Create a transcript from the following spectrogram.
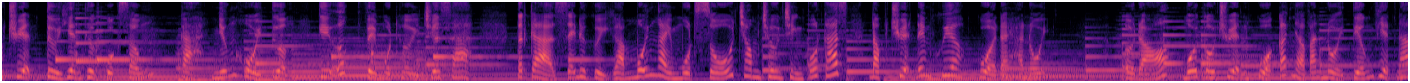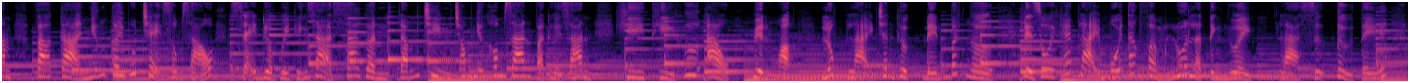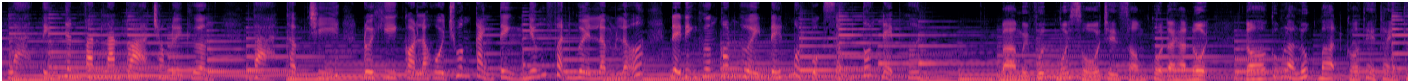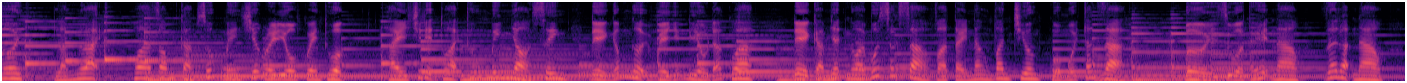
Câu chuyện từ hiện thực cuộc sống, cả những hồi tưởng, ký ức về một thời chưa xa. Tất cả sẽ được gửi gắm mỗi ngày một số trong chương trình podcast Đọc truyện đêm khuya của Đài Hà Nội. Ở đó, mỗi câu chuyện của các nhà văn nổi tiếng Việt Nam và cả những cây bút trẻ sông sáo sẽ đưa quý thính giả xa gần đắm chìm trong những không gian và thời gian khi thì hư ảo, huyền hoặc, lúc lại chân thực đến bất ngờ, để rồi khép lại mỗi tác phẩm luôn là tình người, là sự tử tế, là tính nhân văn lan tỏa trong đời thường và thậm chí đôi khi còn là hồi chuông cảnh tỉnh những phận người lầm lỡ để định hướng con người đến một cuộc sống tốt đẹp hơn. 30 phút mỗi số trên sóng của Đài Hà Nội, đó cũng là lúc bạn có thể thảnh thơi, lắng lại, hoa dòng cảm xúc bên chiếc radio quen thuộc hay chiếc điện thoại thông minh nhỏ xinh để ngẫm ngợi về những điều đã qua, để cảm nhận ngòi bút sắc sảo và tài năng văn chương của mỗi tác giả. Bởi dù ở thế hệ nào, giai đoạn nào,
